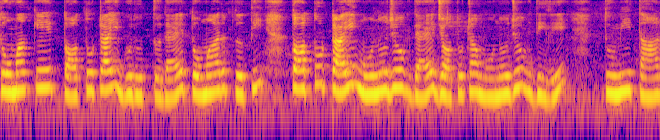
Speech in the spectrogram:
তোমাকে ততটাই গুরুত্ব দেয়, তোমার প্রতি ততটাই মনোযোগ দেয়, যতটা মনোযোগ দিলে তুমি তার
